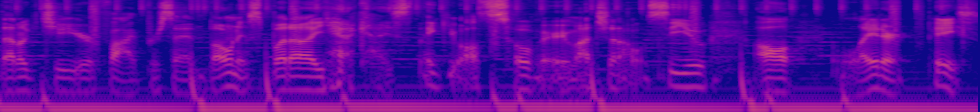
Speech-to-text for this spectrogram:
That'll get you your 5% bonus. But uh, yeah, guys, thank you all so very much. And I will see you all later. Peace.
